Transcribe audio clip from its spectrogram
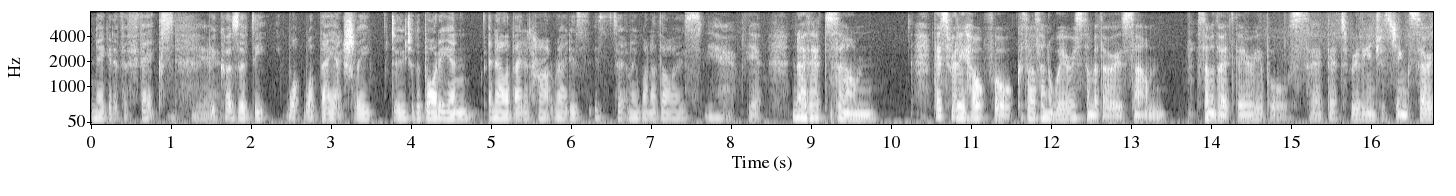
negative effects Yeah. because of the what, what they actually do to the body and an elevated heart rate is, is certainly one of those. Yeah, yeah. No, that's um, that's really helpful because I was unaware of some of those um, some of those variables. So that's really interesting. So,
